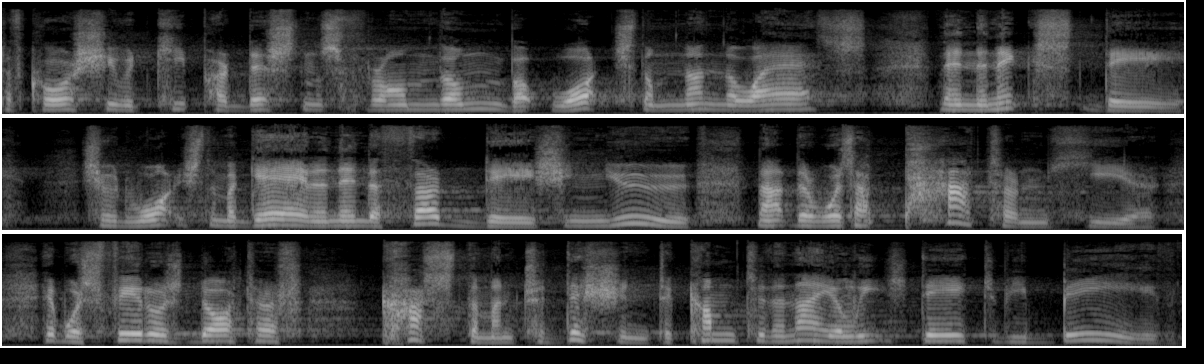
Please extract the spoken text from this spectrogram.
Of course, she would keep her distance from them, but watch them nonetheless. Then the next day, she would watch them again, and then the third day she knew that there was a pattern here. It was Pharaoh's daughter's custom and tradition to come to the Nile each day to be bathed.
